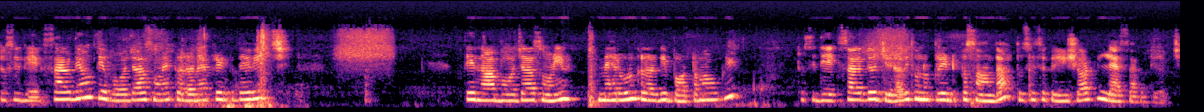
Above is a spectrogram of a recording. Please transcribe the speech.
ਤੁਸੀਂ ਦੇਖ ਸਕਦੇ ਹੋ ਤੇ ਬਹੁਤ ਜ਼ਿਆਦਾ ਸੋਹਣੇ ਕਲਰ ਹੈ ਪ੍ਰਿੰਟ ਦੇ ਵਿੱਚ। ਤੇ ਨਾਲ ਬਹੁਤ ਜ਼ਿਆਦਾ ਸੋਹਣੀ ਮਹਿਰੂਨ ਕਲਰ ਦੀ ਬਾਟਮ ਆਊਗੀ। ਤੁਸੀਂ ਦੇਖ ਸਕਦੇ ਹੋ ਜਿਹੜਾ ਵੀ ਤੁਹਾਨੂੰ ਪ੍ਰਿੰਟ ਪਸੰਦ ਆ, ਤੁਸੀਂ ਸਕਰੀਨਸ਼ਾਟ ਲੈ ਸਕਦੇ ਹੋ ਜੀ।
